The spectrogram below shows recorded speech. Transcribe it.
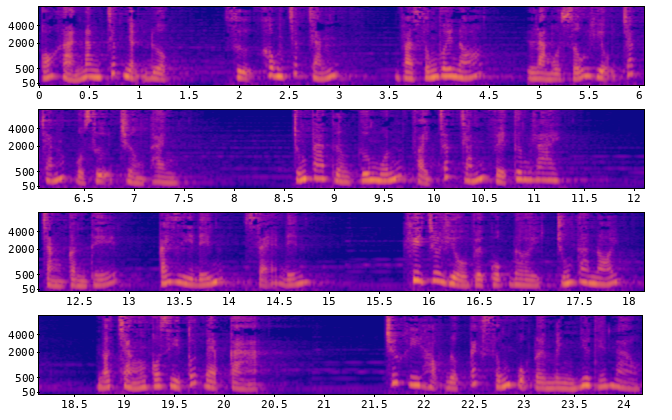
Có khả năng chấp nhận được sự không chắc chắn và sống với nó là một dấu hiệu chắc chắn của sự trưởng thành. Chúng ta thường cứ muốn phải chắc chắn về tương lai. Chẳng cần thế, cái gì đến sẽ đến. Khi chưa hiểu về cuộc đời, chúng ta nói nó chẳng có gì tốt đẹp cả. Trước khi học được cách sống cuộc đời mình như thế nào,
